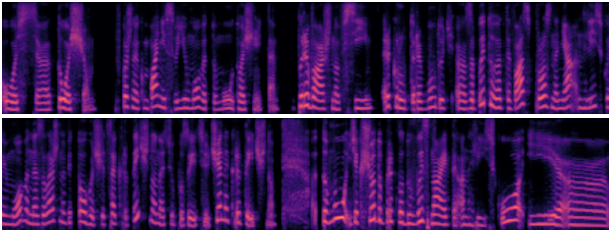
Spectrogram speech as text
ось тощо. В кожної компанії свої умови, тому уточнюйте переважно всі рекрутери будуть е, запитувати вас про знання англійської мови незалежно від того, чи це критично на цю позицію, чи не критично. Тому, якщо, до прикладу, ви знаєте англійську і е,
